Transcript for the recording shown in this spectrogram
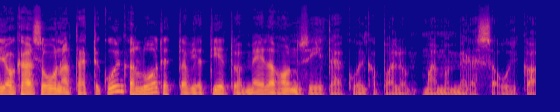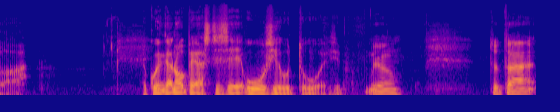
joka suunnalta, että kuinka luotettavia tietoja meillä on siitä, kuinka paljon maailman meressä ui kalaa. Ja kuinka nopeasti se uusiutuu esimerkiksi. Joo. Tota,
